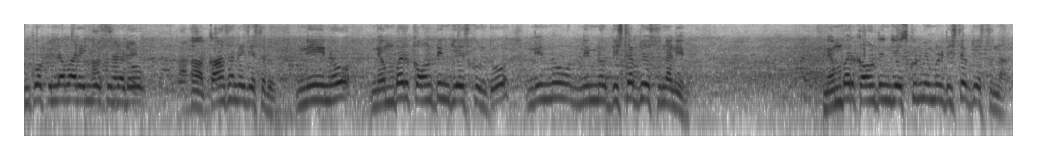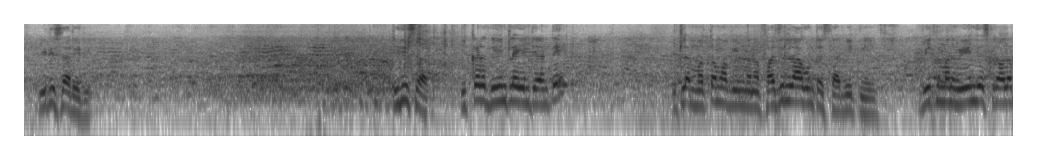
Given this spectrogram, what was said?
ఇంకో పిల్లవాడు ఏం చేస్తుంటాడు? కాన్సన్ట్రేట్ చేస్తాడు. నేను నెంబర్ కౌంటింగ్ చేసుకుంటూ నిన్ను నిన్ను డిస్టర్బ్ చేస్తున్నా నేను. నెంబర్ కౌంటింగ్ చేసుకుని మిమ్మల్ని డిస్టర్బ్ చేస్తున్నా. ఇది సార్ ఇది. ఇది సార్. ఇక్కడ దీంట్లో ఏంటి అంటే ఇట్లా మొత్తం అవి మన ఫజిల్ లాగా ఉంటాయి సార్ వీటిని. వీటిని మనం ఏం చేసుకురావాలి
